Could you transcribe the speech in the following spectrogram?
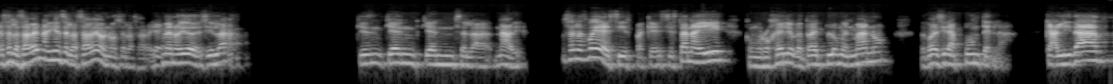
¿Ya se la saben? ¿Alguien se la sabe o no se la sabe? ¿Ya me han oído decirla? ¿Quién, quién, quién se la...? Nadie. O sea, les voy a decir para que si están ahí, como Rogelio que trae pluma en mano, les voy a decir apúntenla. Calidad,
